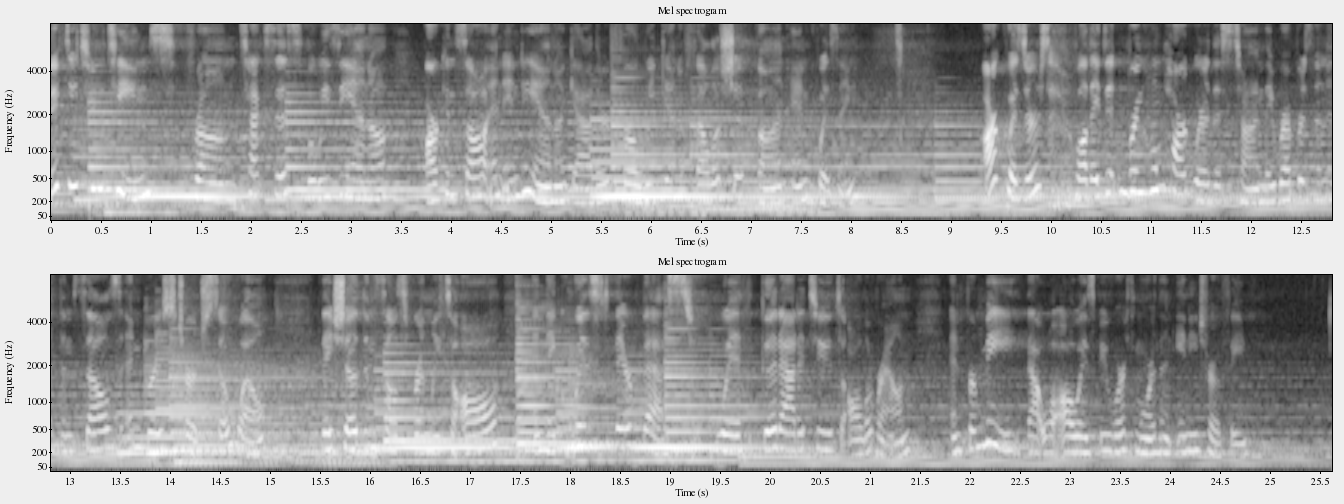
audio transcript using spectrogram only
52 teams from Texas, Louisiana, Arkansas, and Indiana gathered for a weekend of fellowship, fun, and quizzing. Our quizzers, while they didn't bring home hardware this time, they represented themselves and Grace Church so well. They showed themselves friendly to all, and they quizzed their best with good attitudes all around. And for me, that will always be worth more than any trophy.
